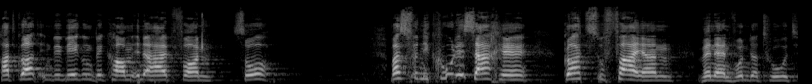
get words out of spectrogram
hat Gott in Bewegung bekommen innerhalb von so was für eine coole Sache, Gott zu feiern, wenn er ein Wunder tut.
